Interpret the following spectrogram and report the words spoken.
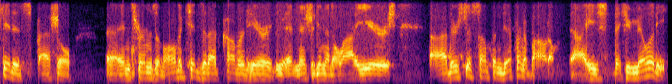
kid is special uh, in terms of all the kids that I've covered here at Michigan in a lot of years. Uh, there's just something different about him. Uh, he's the humility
